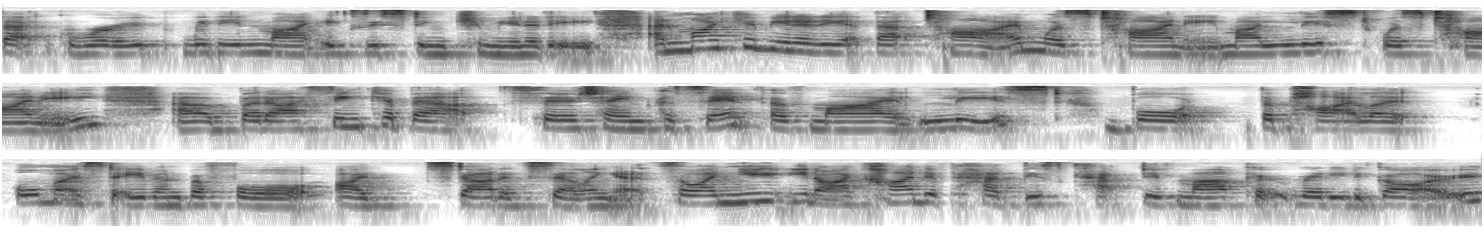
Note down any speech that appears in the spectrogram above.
that group within my existing community. And my community at that time was tiny. My list was tiny. Uh, but I think about 13% of my list bought the pilot almost even before I started selling it. So I knew, you know, I kind of had this captive market ready to go.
